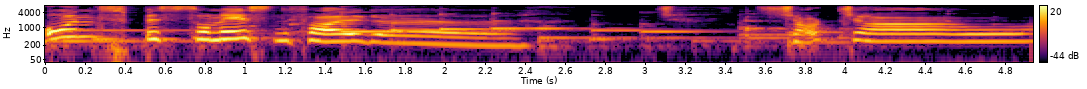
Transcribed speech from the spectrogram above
Und bis zur nächsten Folge. Ciao, ciao.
